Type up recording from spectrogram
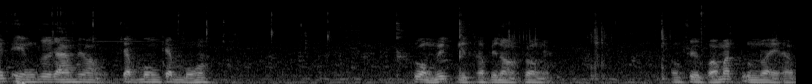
ฮ็ดเองคือจานพี่น้องแจับมงแจับหมูช่วงวิกฤตครับพี่น้องช่วงเนี้ยต้องซื้อของมาตุนไว้ครับ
